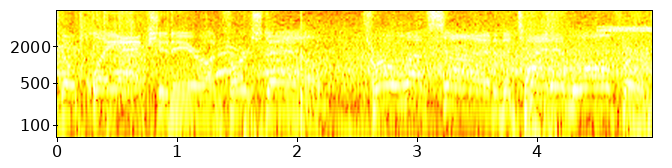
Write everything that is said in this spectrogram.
They go play action here on first down. Throw left side to the tight end Walford.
